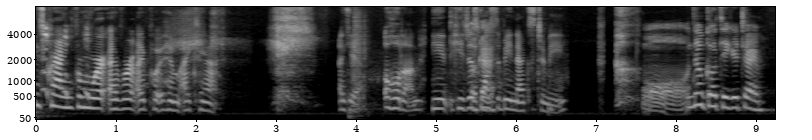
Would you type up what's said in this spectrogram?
He's crying from wherever I put him. I can't. I can't. Oh, hold on. He he just Okay. wants to be next to me. Oh no, go take your time.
